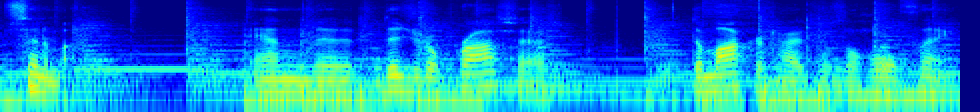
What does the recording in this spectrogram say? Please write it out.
cinema. And the digital process democratizes the whole thing.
